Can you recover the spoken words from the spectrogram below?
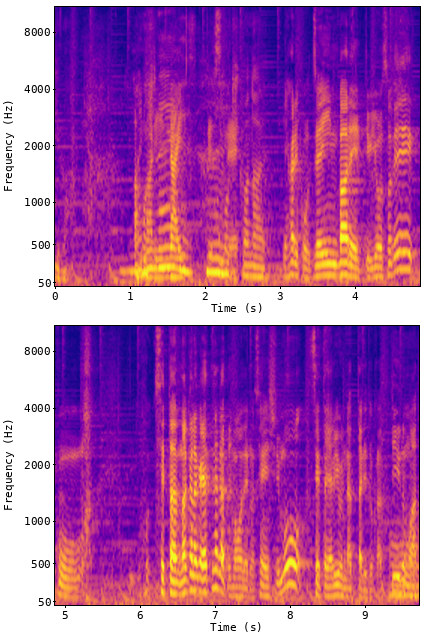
今。あまりないですね。ま聞かない。やはりこう全員バレーっていう要素でこうセッターなかなかやってなかった今までの選手もセッターやるようになったりとかっていうのもあっ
